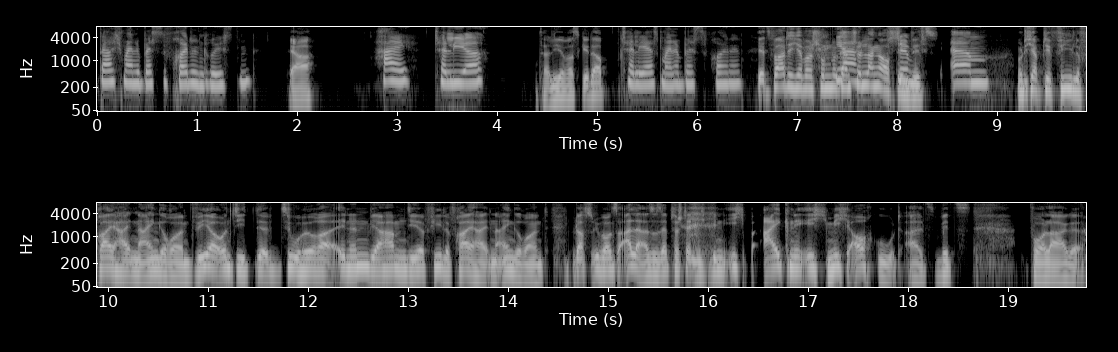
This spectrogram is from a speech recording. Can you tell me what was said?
Darf ich meine beste Freundin grüßen? Ja. Hi, Talia. Talia, was geht ab? Talia ist meine beste Freundin. Jetzt warte ich aber schon ja, ganz schön lange auf stimmt. den Witz. Ähm, Und ich habe dir viele Freiheiten eingeräumt. Wir und die äh, ZuhörerInnen, wir haben dir viele Freiheiten eingeräumt. Du darfst über uns alle, also selbstverständlich bin ich, eigne ich mich auch gut als Witzvorlage.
